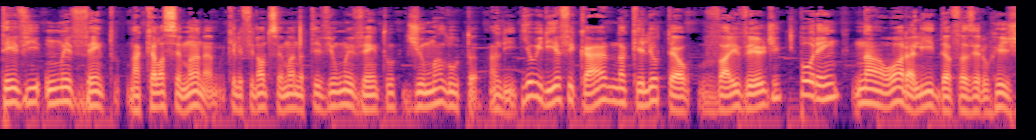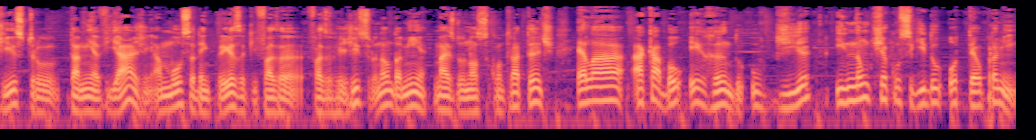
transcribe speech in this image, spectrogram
teve um evento naquela semana, aquele final de semana, teve um evento de uma luta ali. E eu iria ficar naquele hotel Vale Verde, porém, na hora ali de fazer o registro da minha viagem, a moça da empresa que faz, a, faz o registro, não da minha, mas do nosso contratante, ela acabou errando o dia e não tinha conseguido do hotel para mim.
